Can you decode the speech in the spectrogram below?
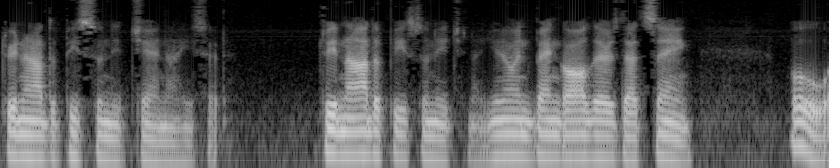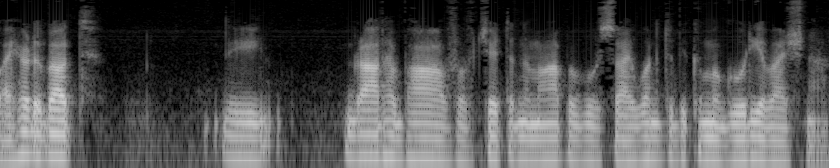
Trinadapi sunichena, he said. Trinadapi sunichena. You know, in Bengal there's that saying, oh, I heard about the Radha Bhav of Chaitanya Mahaprabhu, so I wanted to become a Gaudiya Vaishnav.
